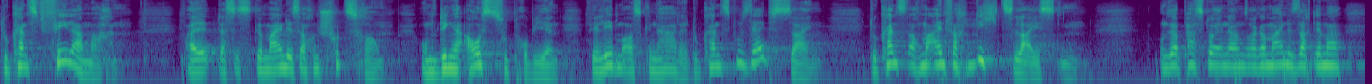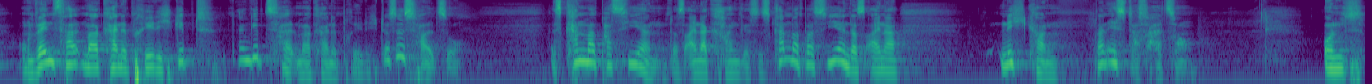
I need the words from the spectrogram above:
Du kannst Fehler machen, weil das ist, Gemeinde ist auch ein Schutzraum, um Dinge auszuprobieren. Wir leben aus Gnade. Du kannst du selbst sein. Du kannst auch mal einfach nichts leisten. Unser Pastor in unserer Gemeinde sagt immer, und wenn es halt mal keine Predigt gibt, dann gibt es halt mal keine Predigt. Das ist halt so. Es kann mal passieren, dass einer krank ist. Es kann mal passieren, dass einer nicht kann. Dann ist das halt so. Und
